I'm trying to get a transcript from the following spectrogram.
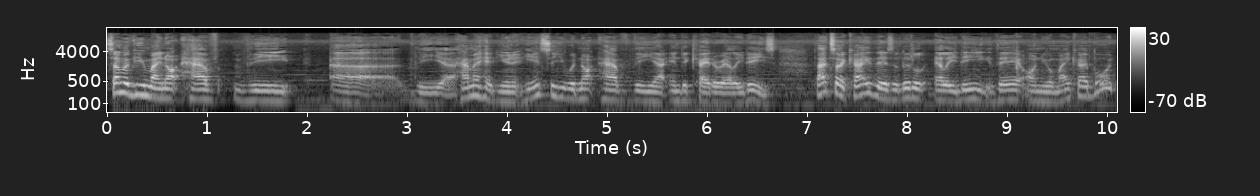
some of you may not have the uh, the uh, hammerhead unit here, so you would not have the uh, indicator LEDs. That's okay, there's a little LED there on your Mako board.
